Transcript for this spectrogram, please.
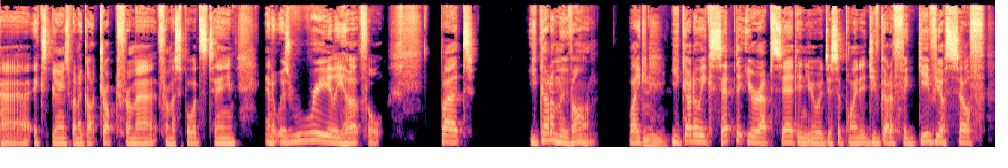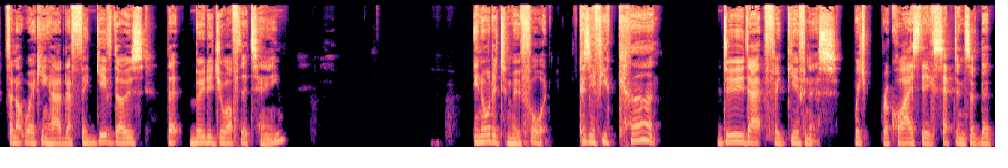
uh, experience when I got dropped from a from a sports team, and it was really hurtful. But you got to move on. Like mm. you got to accept that you're upset and you were disappointed. You've got to forgive yourself for not working hard enough. Forgive those that booted you off the team in order to move forward. Because if you can't do that forgiveness, which requires the acceptance of that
